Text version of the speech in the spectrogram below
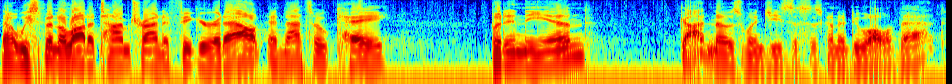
Now, we spend a lot of time trying to figure it out, and that's okay. But in the end, God knows when Jesus is going to do all of that.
